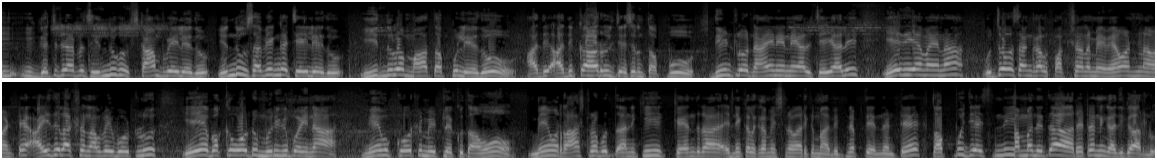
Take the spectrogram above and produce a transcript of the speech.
ఈ ఈ గజెటెడ్ ఆఫీస్ ఎందుకు స్టాంప్ వేయలేదు ఎందుకు సవ్యంగా చేయలేదు ఇందులో మా తప్పు లేదు. అది అధికారులు చేసిన తప్పు. దీంట్లో న్యాయ నిర్ణయాలు చేయాలి. ఏది ఏమైనా ఉద్యోగ సంఘాల పక్షాన మేము ఏమంటున్నామంటే ఐదు లక్షల నలభై ఓట్లు ఏ ఒక్క ఓటు మురిగిపోయినా మేము కోర్టు మెట్లు ఎక్కుతాము మేము రాష్ట్ర ప్రభుత్వానికి కేంద్ర ఎన్నికల కమిషన్ వారికి మా విజ్ఞప్తి ఏంటంటే తప్పు చేసింది సంబంధిత రిటర్నింగ్ అధికారులు.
